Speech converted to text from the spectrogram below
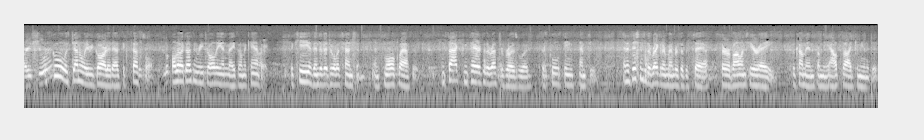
Are you sure? The school is generally regarded as successful, although it doesn't reach all the inmates on the campus. The key is individual attention and small classes. In fact, compared to the rest of Rosewood, the school seems empty. In addition to the regular members of the staff, there are volunteer aides who come in from the outside community.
